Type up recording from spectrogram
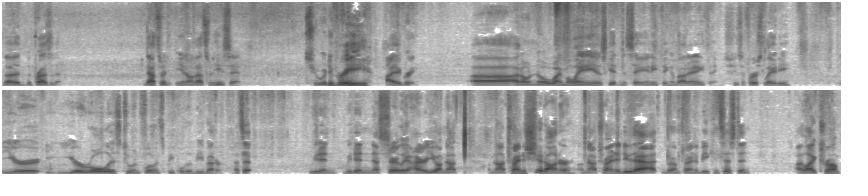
the the president." That's what you know. That's what he's saying. To a degree, I agree. Uh, I don't know why Melania is getting to say anything about anything. She's a first lady. Your your role is to influence people to be better. That's it. We didn't we didn't necessarily hire you. I'm not I'm not trying to shit on her. I'm not trying to do that, but I'm trying to be consistent. I like Trump.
